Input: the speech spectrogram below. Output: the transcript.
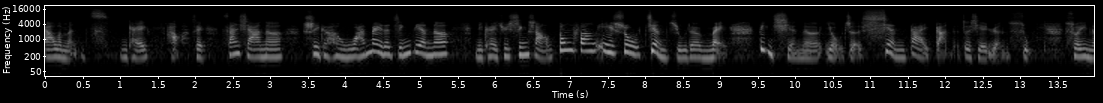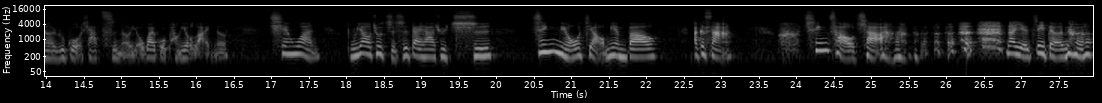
Elements，OK，好，所以三峡呢是一个很完美的景点呢，你可以去欣赏东方艺术建筑的美，并且呢有着现代感的这些元素。所以呢，如果下次呢有外国朋友来呢，千万不要就只是带他去吃金牛角面包，阿克萨？青草茶，那也记得呢。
